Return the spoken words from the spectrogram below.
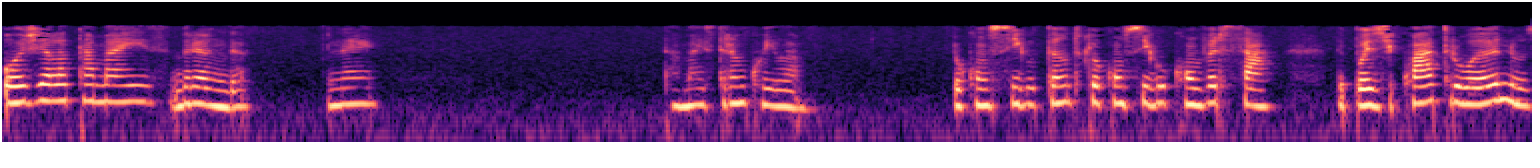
hoje ela tá mais branda, né? Tá mais tranquila. Eu consigo tanto que eu consigo conversar. Depois de quatro anos,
